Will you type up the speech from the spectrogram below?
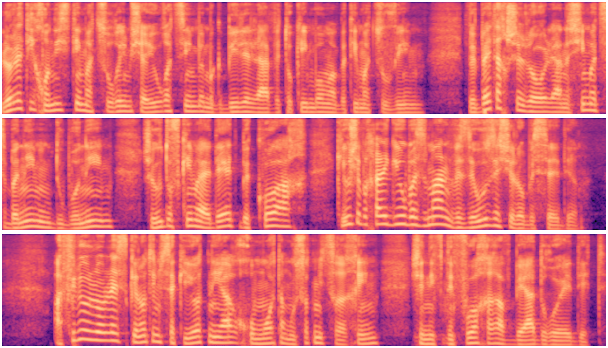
לא לתיכוניסטים עצורים שהיו רצים במקביל אליו ותוקעים בו מבטים עצובים, ובטח שלא לאנשים עצבנים עם דובונים שהיו דופקים על הדלת בכוח, כאילו שבכלל הגיעו בזמן וזהו זה שלא בסדר. אפילו לא לזקנות עם שקיות נייר חומות עמוסות מצרכים שנפנפו אחריו ביד רועדת.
